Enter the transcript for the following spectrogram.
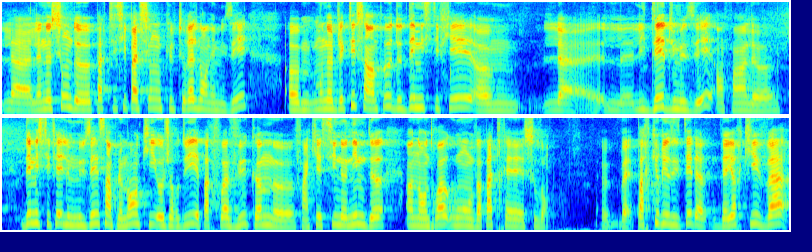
la, notion de participation culturelle dans les musées, euh, mon objectif, c'est un peu de démystifier l'idée du musée, enfin, démystifier le musée simplement, qui aujourd'hui est parfois vu comme, enfin, qui est synonyme d'un endroit où on ne va pas très souvent. Ben, par curiosité, d'ailleurs, qui va,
